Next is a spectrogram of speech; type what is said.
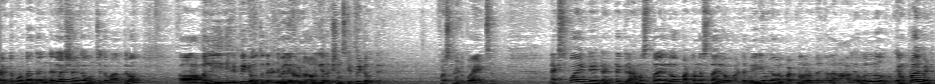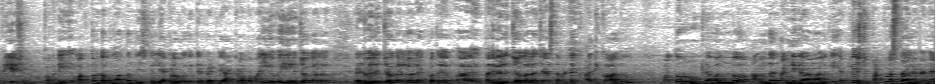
పెట్టకుండా దాన్ని నిర్లక్ష్యంగా ఉంచితే మాత్రం మళ్ళీ ఇది రిపీట్ అవుతుంది. రెండు వేల ఇరవై నాలుగు ఎలక్షన్స్ రిపీట్ అవుతాయి. ఫస్ట్ రెండు పాయింట్స్ నెక్స్ట్ పాయింట్ ఏంటంటే గ్రామ స్థాయిలో పట్టణ స్థాయిలో అంటే మీడియం లెవెల్ పట్టణాలు ఉంటాయి కదా ఆ లెవెల్లో ఎంప్లాయ్మెంట్ క్రియేషన్ ఒకటి మొత్తం డబ్బు మొత్తం తీసుకెళ్ళి ఎక్కడ ఒక దగ్గర పెట్టి అక్కడ ఒక వెయ్యి వెయ్యి ఉద్యోగాలు రెండు వేల ఉద్యోగాల్లో లేకపోతే పదివేల ఉద్యోగాల్లో చేస్తామంటే అది కాదు. మొత్తం రూట్ లెవెల్లో అందరు అన్ని గ్రామాలకి అట్లీస్ట్ పట్టణ స్థాయిలోనే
